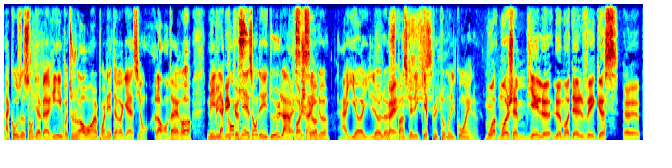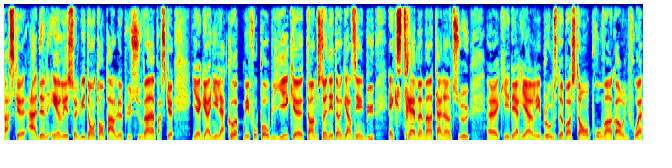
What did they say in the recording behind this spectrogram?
À cause de son gabarit, il va toujours avoir un point d'interrogation. Alors, on verra. Mais, Mais- la mais que combinaison des deux l'an Ben, prochain, là, aïe, aïe, là, là, je Ben, pense que l'équipe peut tourner le coin. Là. Moi, moi j'aime bien le, le modèle Vegas euh, parce que Aden Hill est celui dont on parle le plus souvent parce que il a gagné la coupe, mais il faut pas oublier que Thompson est un gardien de but extrêmement talentueux euh, qui est derrière les Bruins de Boston. On prouve encore une fois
